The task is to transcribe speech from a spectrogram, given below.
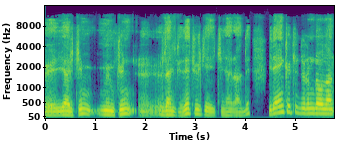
e, yer için mümkün. E, özellikle de Türkiye için herhalde. Bir de en kötü durumda olan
